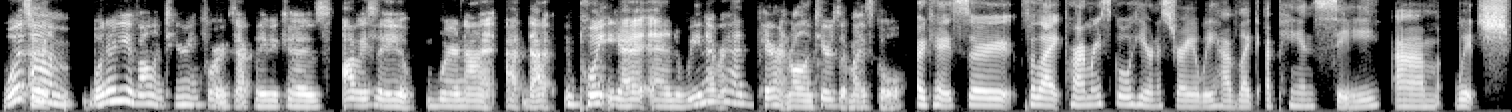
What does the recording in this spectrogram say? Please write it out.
What So- um what are you volunteering for exactly? Because obviously we're not at that point yet and we never had parent volunteers at my school. Okay, so for like primary school here in Australia, we have like a PNC, um, which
